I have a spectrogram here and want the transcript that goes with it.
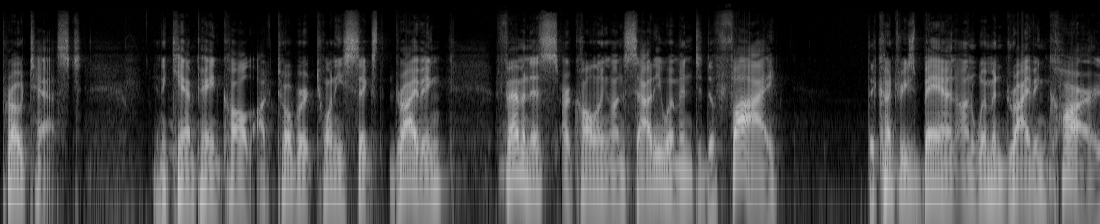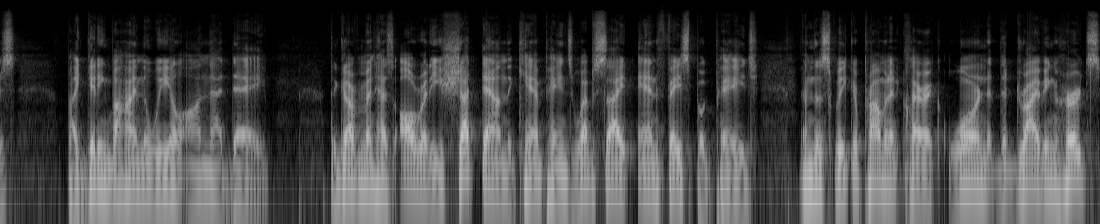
protest. In a campaign called October 26th Driving, feminists are calling on Saudi women to defy the country's ban on women driving cars by getting behind the wheel on that day. The government has already shut down the campaign's website and Facebook page, and this week a prominent cleric warned that driving hurts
